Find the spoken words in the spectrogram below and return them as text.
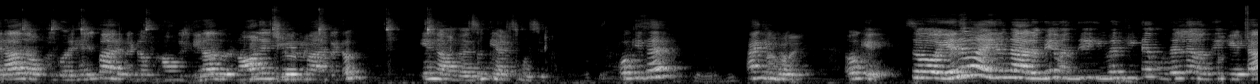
ஏதாவது அவங்களுக்கு ஒரு ஹெல்ப்பா இருக்கட்டும் அவங்களுக்கு ஏதாவது ஒரு நாலேஜ் வேணுமா இருக்கட்டும் இந்த அவங்க சுத்தி அடிச்சு முடிச்சிருக்கோம். Okay sir thank you bro okay so எதுவா இருந்தாலுமே வந்து இவர்கிட்ட முதல்ல வந்து கேட்டா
